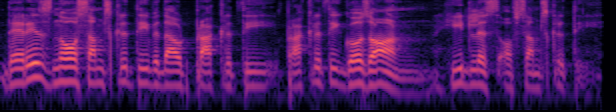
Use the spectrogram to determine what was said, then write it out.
There is no Samskriti without Prakriti. Prakriti goes on, heedless of Samskriti.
